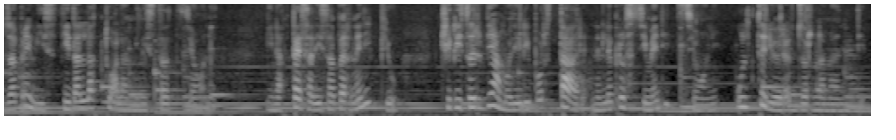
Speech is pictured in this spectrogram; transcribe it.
già previsti dall'attuale amministrazione. In attesa di saperne di più, ci riserviamo di riportare nelle prossime edizioni ulteriori aggiornamenti.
